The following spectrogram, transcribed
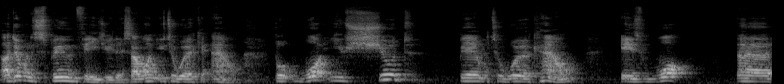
I don't want to spoon feed you this I want you to work it out. But what you should be able to work out is what uh,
